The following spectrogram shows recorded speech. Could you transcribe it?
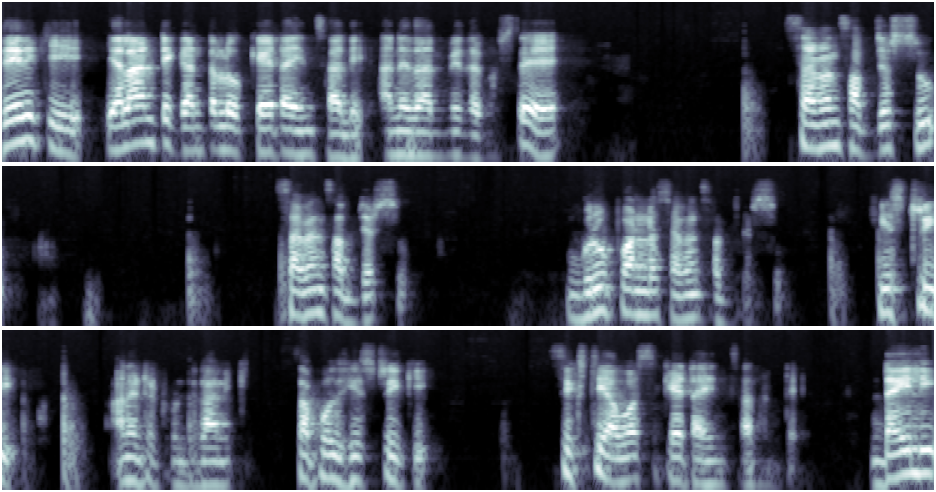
దేనికి ఎలాంటి గంటలు కేటాయించాలి అనే దాని మీదకి వస్తే seven subjects seven subjects group వన్లో సెవెన్ సబ్జెక్ట్స్ హిస్టరీ అనేటటువంటి దానికి సపోజ్ హిస్టరీకి 60 అవర్స్ కేటాయించాలంటే డైలీ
